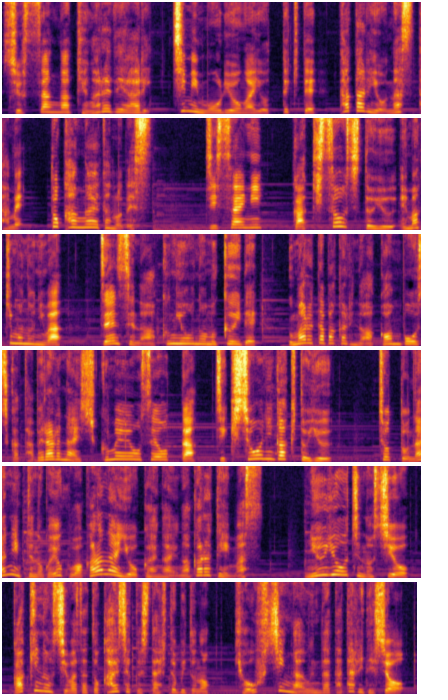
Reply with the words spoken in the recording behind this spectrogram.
出産が汚れであり地味猛量が寄ってきてたたりをなすためと考えたのです。実際にガキ装置という絵巻物には前世の悪行の報いで生まれたばかりの赤ん坊しか食べられない宿命を背負った直小児ガキというちょっと何言ってんのかよくわからない妖怪が描かれています。乳幼児の死をガキの仕業と解釈した人々の恐怖心が生んだたたりでしょう。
